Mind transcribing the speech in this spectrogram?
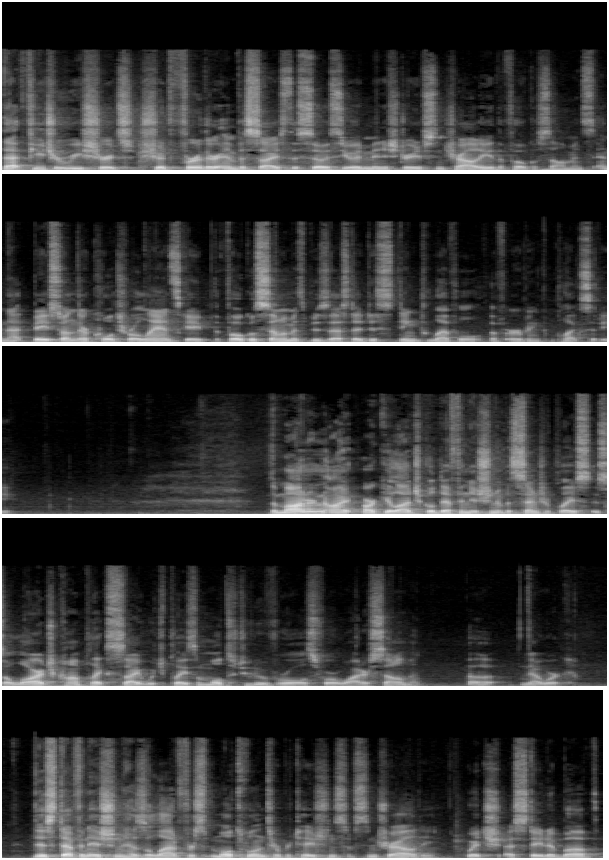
that future research should further emphasize the socio-administrative centrality of the focal settlements, and that based on their cultural landscape, the focal settlements possessed a distinct level of urban complexity. The modern archaeological definition of a central place is a large, complex site which plays a multitude of roles for a wider settlement uh, network. This definition has allowed for multiple interpretations of centrality, which, as stated above,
